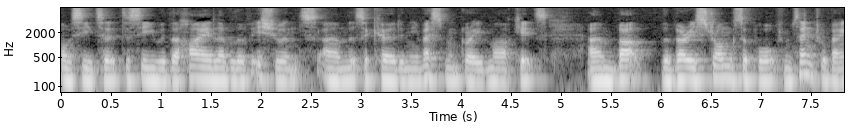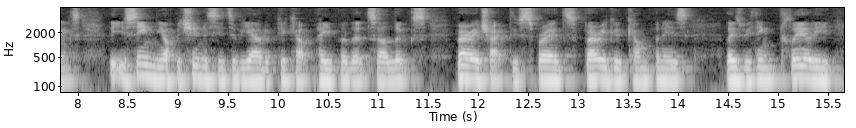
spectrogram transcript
obviously, to, to see with the high level of issuance um, that's occurred in the investment grade markets. Um, but the very strong support from central banks that you've seen the opportunity to be able to pick up paper that uh, looks very attractive spreads, very good companies, those we think clearly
